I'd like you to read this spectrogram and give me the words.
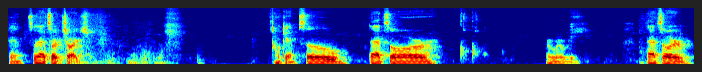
Okay, so that's our charge. Okay, so that's our, where were we? That's our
